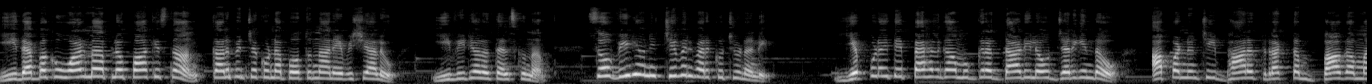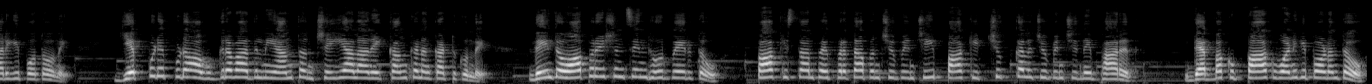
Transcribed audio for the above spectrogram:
ఈ దెబ్బకు వరల్డ్ మ్యాప్లో పాకిస్తాన్ కనిపించకుండా పోతుందా అనే విషయాలు ఈ వీడియోలో తెలుసుకుందాం. సో వీడియోని చివరి వరకు చూడండి. ఎప్పుడైతే పెహల్గా ముగ్గుర దాడిలో జరిగిందో అప్పటి నుంచి భారత్ రక్తం బాగా మరిగిపోతోంది. ఎప్పుడెప్పుడు ఆ ఉగ్రవాదుల్ని అంతం చెయ్యాలనే కంకణం కట్టుకుంది. దీంతో ఆపరేషన్ సింధూర్ పేరుతో పాకిస్తాన్పై ప్రతాపం చూపించి పాకి చుక్కలు చూపించింది భారత్. దెబ్బకు పాక్ వణిగిపోవడంతో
